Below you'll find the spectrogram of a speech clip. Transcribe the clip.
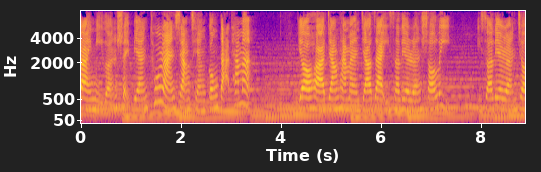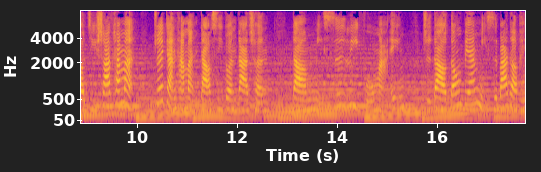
在米伦水边突然向前攻打他们，耶和华将他们交在以色列人手里，以色列人就击杀他们，追赶他们到西顿大城，到米斯利弗马因，直到东边米斯巴的平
